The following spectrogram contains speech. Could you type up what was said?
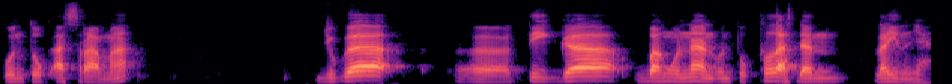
untuk asrama, juga e, tiga bangunan untuk kelas dan lainnya.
